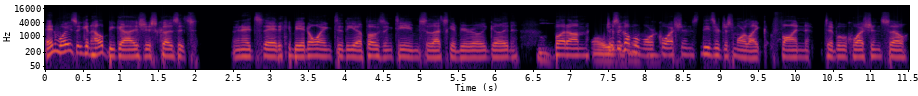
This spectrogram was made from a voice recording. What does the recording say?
in ways it can help you guys, just because it's I mean, I'd say it can be annoying to the opposing team, so that's gonna be really good. Hmm. But um, oh, just a couple more questions. These are just more like fun, typical questions. So,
